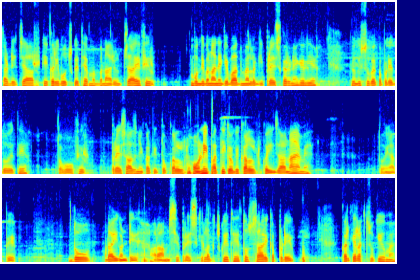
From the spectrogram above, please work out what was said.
साढ़े चार के करीब हो चुके थे, अब मैं बना रही हूँ चाय। फिर बूंदी बनाने के बाद मैं लगी प्रेस करने के लिए, क्योंकि सुबह कपड़े धोए थे। तो वो फिर प्रेस आज नहीं करती तो कल हो नहीं पाती क्योंकि कल कहीं जाना है हमें। तो यहाँ पे दो ढाई घंटे आराम से प्रेस के लग चुके थे तो सारे कपड़े करके रख चुकी हूँ मैं।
